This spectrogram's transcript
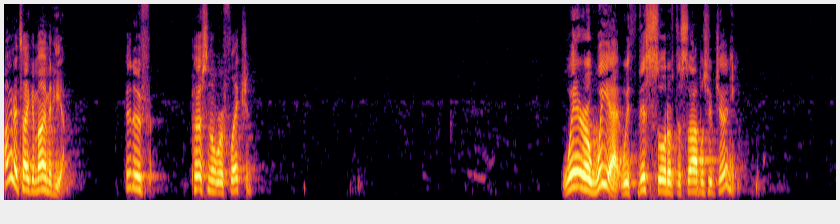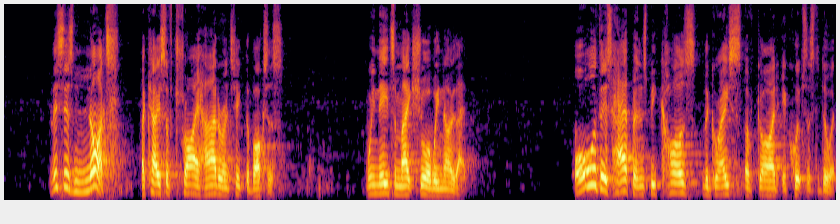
I'm going to take a moment here. A bit of personal reflection. Where are we at with this sort of discipleship journey? This is not a case of try harder and tick the boxes. We need to make sure we know that. All of this happens because the grace of God equips us to do it.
